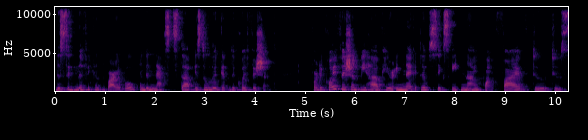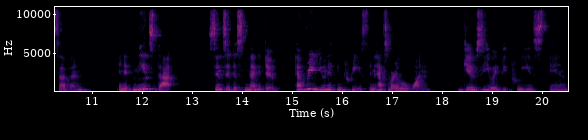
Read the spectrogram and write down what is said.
the significant variable and the next step is to look at the coefficient. For the coefficient, we have here a negative 689.5227, and it means that Since it is negative, every unit increase in x variable 1 gives you a decrease in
